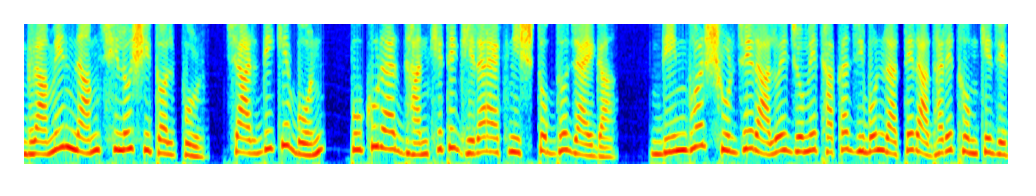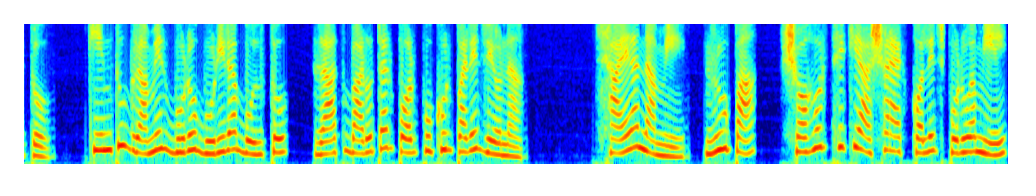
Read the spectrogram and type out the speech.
গ্রামের নাম ছিল শীতলপুর। চারদিকে বন, পুকুর আর ধানক্ষেতে ঘেরা এক নিস্তব্ধ জায়গা। দিনভর সূর্যের আলোয় জমে থাকা জীবন রাতের আধারে থমকে যেত। কিন্তু গ্রামের বুড়ো বুড়িরা বলতো, রাত বারোটার পর পুকুর পাড়ে যেও না। ছায়া নামে। রূপা, শহর থেকে আসা এক কলেজ পড়ুয়া মেয়ে,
